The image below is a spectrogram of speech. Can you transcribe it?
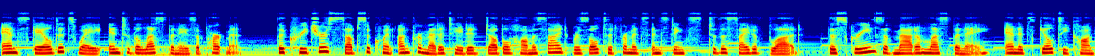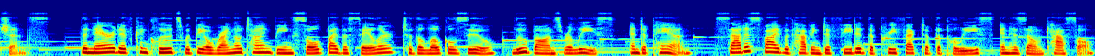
and scaled its way into the L'Espanaye's apartment. The creature's subsequent unpremeditated double homicide resulted from its instincts to the sight of blood, the screams of Madame L'Espanaye, and its guilty conscience. The narrative concludes with the orangutan being sold by the sailor to the local zoo, Le Bon's release, and Dupin, satisfied with having defeated the prefect of the police in his own castle.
